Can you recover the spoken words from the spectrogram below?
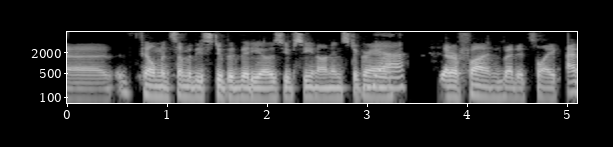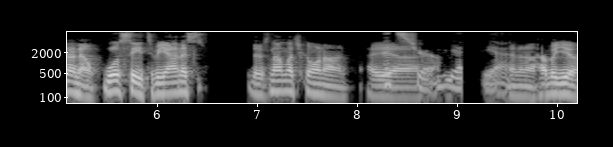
uh, filming some of these stupid videos you've seen on Instagram Yeah. that are fun. But it's like I don't know. We'll see. To be honest, there's not much going on. I, It's uh, true. Yeah. Yeah. I don't know. How about you?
